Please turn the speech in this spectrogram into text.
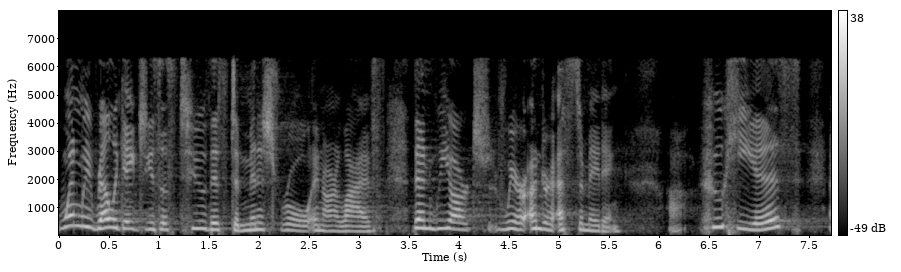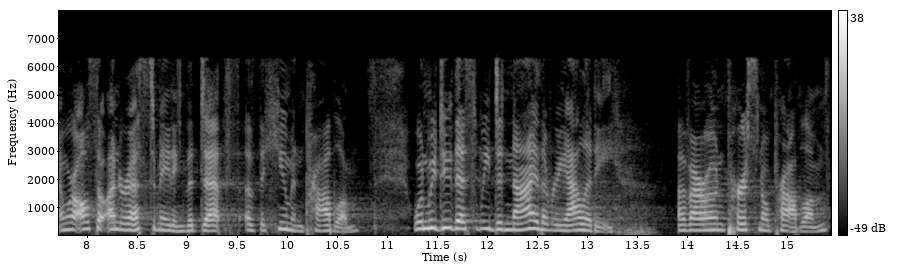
when we relegate Jesus to this diminished role in our lives, then we are, we are underestimating uh, who he is, and we're also underestimating the depth of the human problem. When we do this, we deny the reality of our own personal problems.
